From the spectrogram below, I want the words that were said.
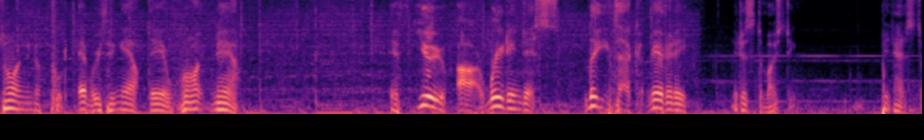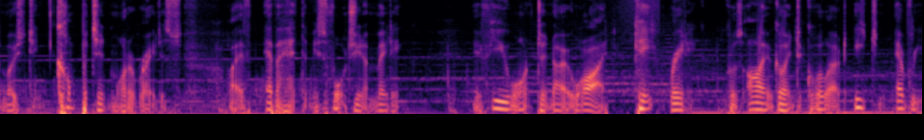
so I'm going to put everything out there right now. If you are reading this, leave the community. It is the most it has the most incompetent moderators I have ever had the misfortune of meeting. If you want to know why, keep reading, because I am going to call out each and every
